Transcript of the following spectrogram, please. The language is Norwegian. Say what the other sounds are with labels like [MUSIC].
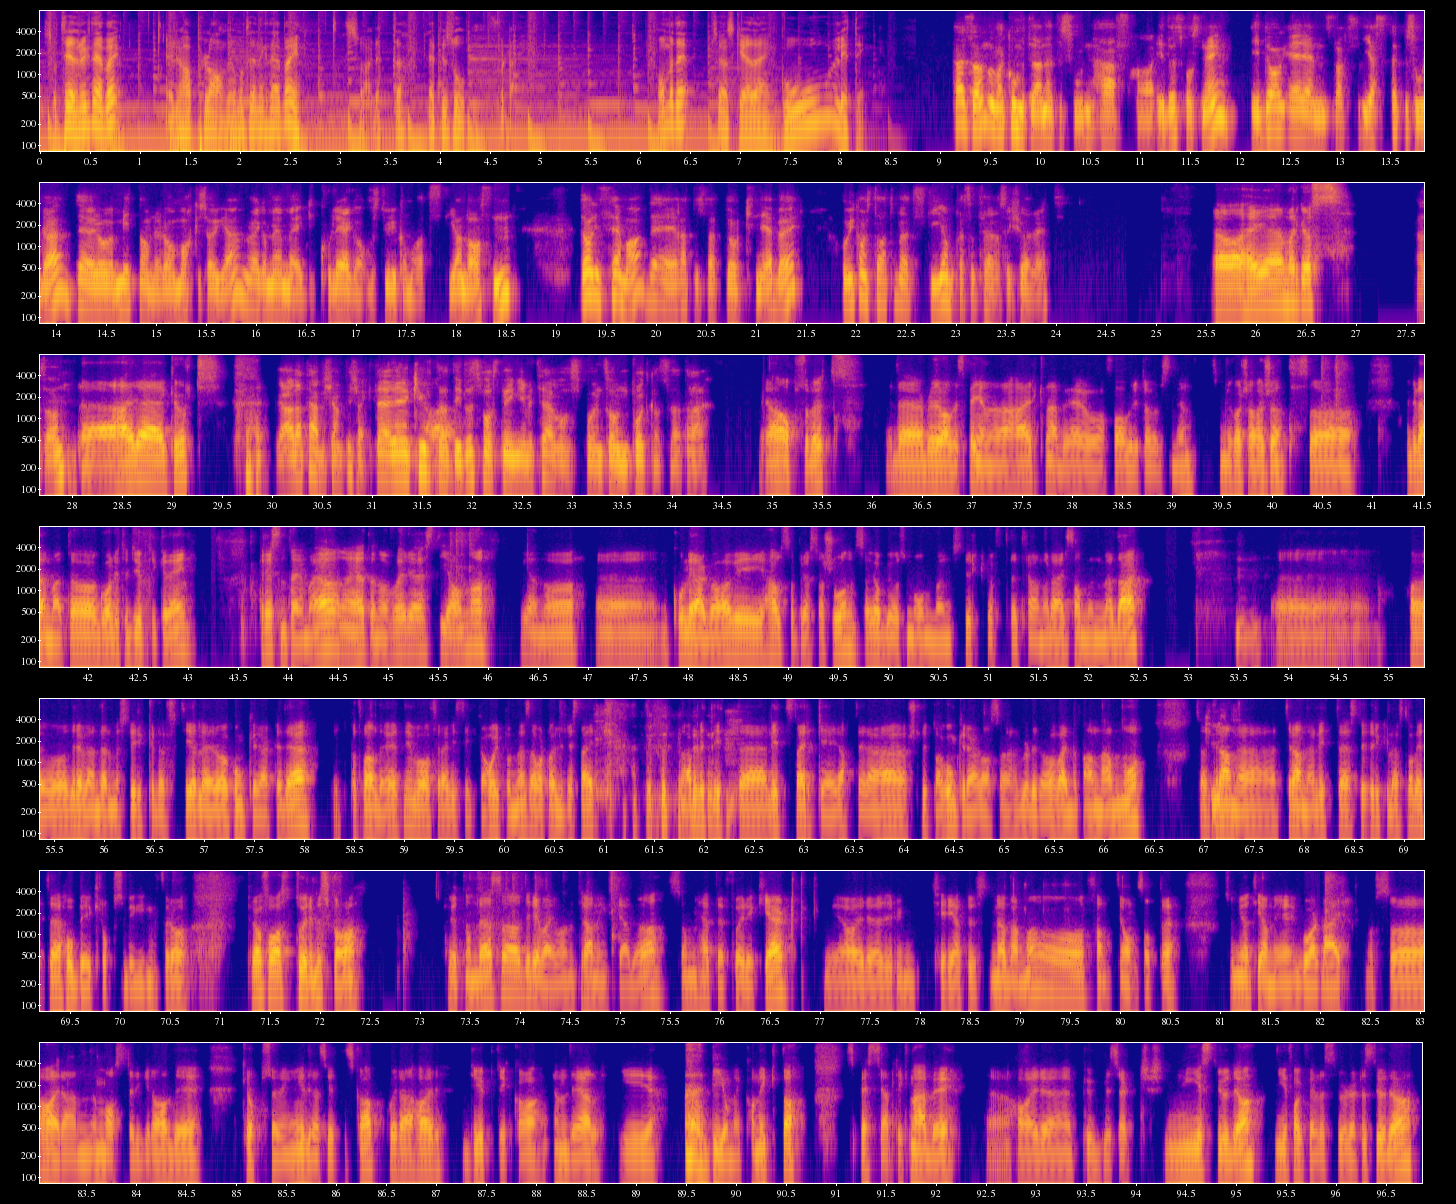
Så trener du knebøy, eller har planer om å trene knebøy, så er dette episoden for deg. Og med det så ønsker jeg deg en god lytting. Hei sann, og velkommen til denne episoden her fra Idrettsforskning. I dag er det en slags gjesteepisode. Det mitt navn er da Markus Hauge, og jeg har med meg kollega og studiekamerat Stian Larsen. Dagens tema det er rett og slett da knebøy. og Vi kan starte med at Stian presenterer seg sjøl litt. Ja, hei Markus. Hei sann. Det her er kult. [LAUGHS] ja, dette her blir kjempekjekt. Det er kult Ja. at Idrettsforskning inviterer oss på en sånn podkast som dette her. Ja, absolutt. Det blir veldig spennende det her. Knebøy er jo favorittøvelsen min, som du kanskje har skjønt. Så jeg gleder meg til å gå litt i dypdykk i den. Presentere meg, ja. Jeg heter nå for Stian. da. Vi er nå eh, kollegaer i helse og prestasjon, så jeg jobber jo som online styrkeløftetrener der sammen med deg. Mm. Eh, har jo drevet en del med styrkeløft tidligere og konkurrert i det. Ikke på et veldig høyt nivå, for jeg visste ikke hva jeg holdt på med, så jeg ble aldri sterk. [LAUGHS] Men jeg har blitt litt, eh, litt sterkere etter jeg slutta å konkurrere, da, så jeg burde jo være med på NM nå. Så jeg trener, trener litt eh, styrkeløft og litt eh, hobbykroppsbygging for å, for å få store muskler. da. Utenom det så driver jeg jo en treningskjede da, som heter For Care. Vi har rundt 3000 medlemmer og 50 ansatte. Så mye av tida mi går der. Og så har jeg en mastergrad i kroppsøving og idrettsvitenskap, hvor jeg har dypdykka en del i [CLEARS THROAT] biomekanikk, da, spesielt i knebøy. Jeg har eh, publisert ni studier, ni fagfellesvurderte studier,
